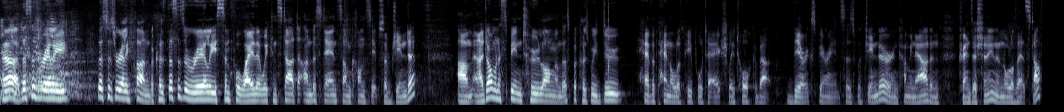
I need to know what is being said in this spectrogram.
Yeah, this is really, this is really fun because this is a really simple way that we can start to understand some concepts of gender. Um, and I don't want to spend too long on this because we do have a panel of people to actually talk about their experiences with gender and coming out and transitioning and all of that stuff.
